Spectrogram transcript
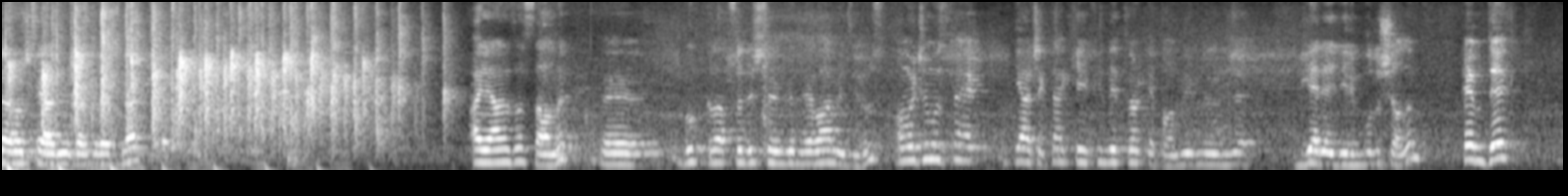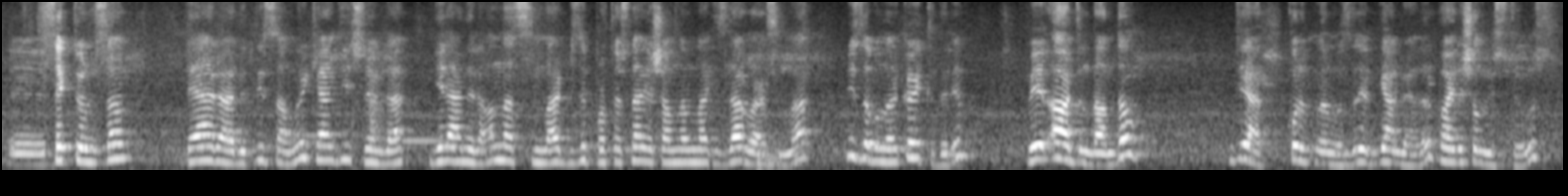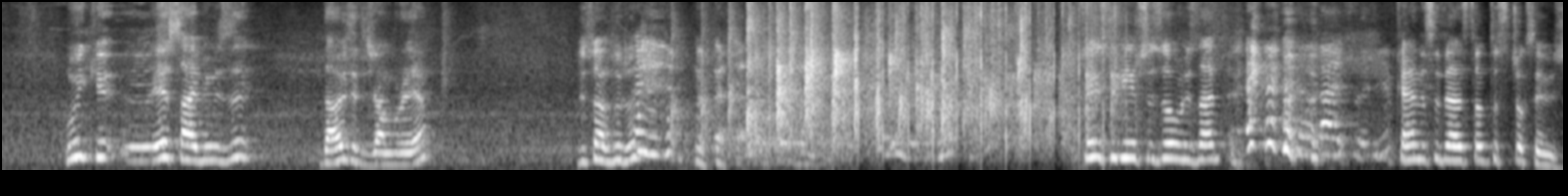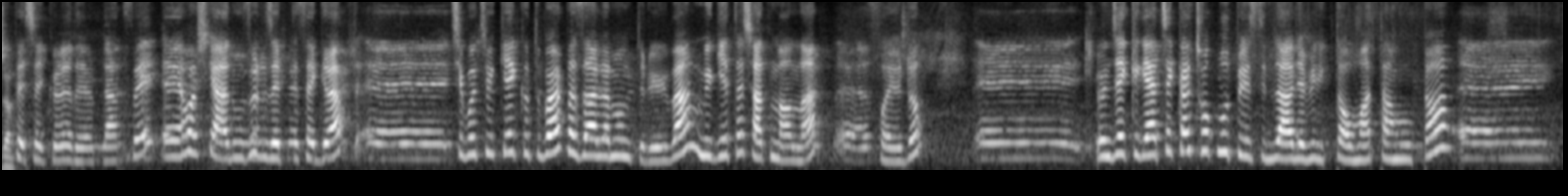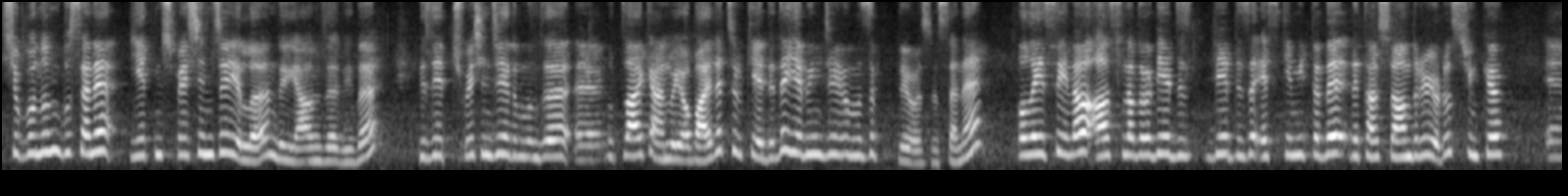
Tekrar hoş geldiniz arkadaşlar. Ayağınıza sağlık. Ee, bu club söyleşilerinde devam ediyoruz. Amacımız da hep gerçekten keyifli network yapalım. Birbirimize bir yere gelip buluşalım. Hem de e, sektörümüzden değer verdikleri insanları kendi işlerinden gelenleri anlatsınlar, bize profesyonel yaşamlarından izler versinler. Biz de bunları kayıt edelim ve ardından da diğer konuklarımızla gelmeyenleri paylaşalım istiyoruz. Bugünkü e, ev sahibimizi davet edeceğim buraya. Lütfen durun. Şey söyleyeyim size o yüzden ben söyleyeyim. kendisi de tanıtısı çok seveceğim. Teşekkür ederim Bülent Bey. Ee, hoş geldiniz Ürüzet Segrap. Ee, Çibo Türkiye Kutubar Pazarlama Müdürüyüm ben. Müge Taş Atman'la e, soyadım. Ee, öncelikle gerçekten çok mutluyuz sizlerle birlikte olmaktan burada. Ee, Çibo'nun bu sene 75. yılı dünya üzerinde. Biz 75. yılımızı e, kutlarken bu yobayla Türkiye'de de 20. yılımızı kutluyoruz bu sene. Dolayısıyla aslında böyle bir dizi, bir dizi eski mite de de taşlandırıyoruz. Çünkü e,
